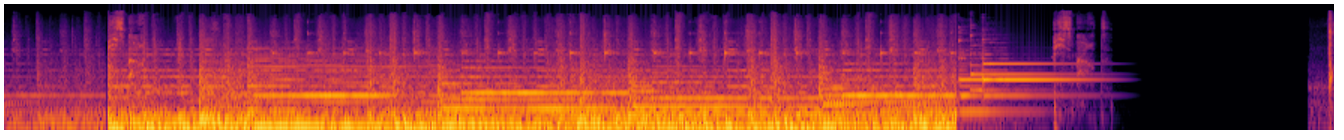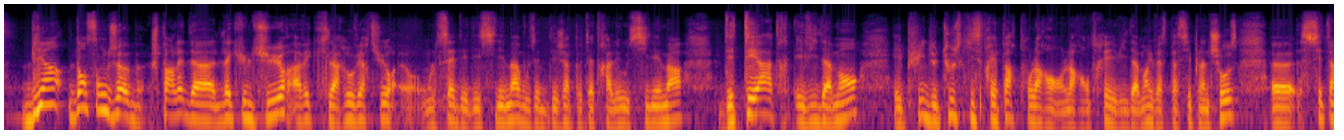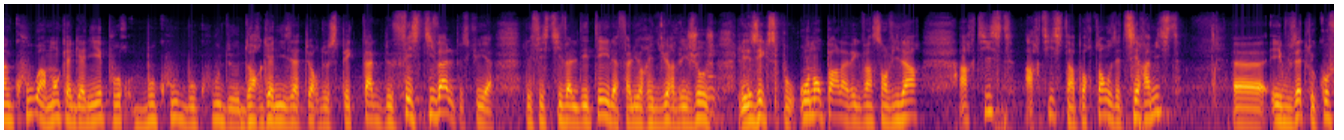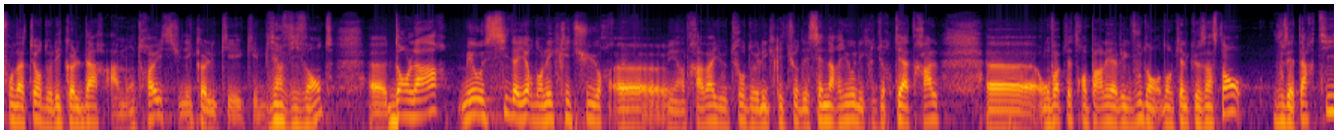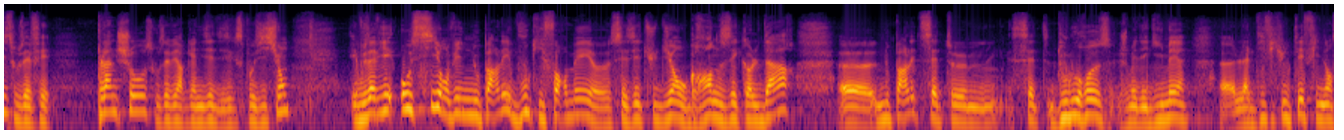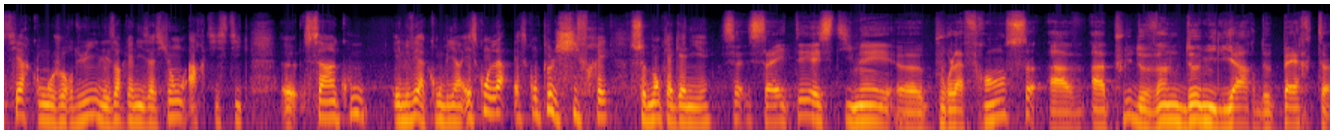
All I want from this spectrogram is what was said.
Bien dans son job. Je parlais de la, culture avec la réouverture, on le sait, des, cinémas. Vous êtes déjà peut-être allé au cinéma, des théâtres évidemment, et puis de tout ce qui se prépare pour la, la rentrée évidemment. Il va se passer plein de choses. Euh, c'est un coût, un manque à gagner pour beaucoup, beaucoup d'organisateurs de, spectacles, de festivals, parce qu'il y a les festivals d'été, il a fallu réduire les jauges, les expos. On en parle avec Vincent Villard, artiste, artiste important. Vous êtes céramiste. Euh, et vous êtes le cofondateur de l'école d'art à Montreuil. C'est une école qui est, bien vivante, euh, dans l'art, mais aussi d'ailleurs dans l'écriture. Euh, il y a un travail autour de l'écriture des scénarios, l'écriture théâtrale. on va peut-être en parler avec vous dans quelques instants. Vous êtes artiste, vous avez fait plein de choses, vous avez organisé des expositions. Et vous aviez aussi envie de nous parler, vous qui formez euh, ces étudiants aux grandes écoles d'art, euh, nous parler de cette, euh, cette douloureuse, je mets des guillemets, la difficulté financière qu'ont aujourd'hui les organisations artistiques. ça a un coût élevé à combien Est-ce qu'on est qu'on peut le chiffrer, ce manque à gagner ça, a été estimé pour la France à, à, plus de 22 milliards de pertes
